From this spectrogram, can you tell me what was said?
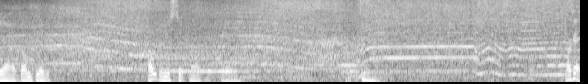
Yeah, don't blink. Oh, you missed it now. Yeah. Okay.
